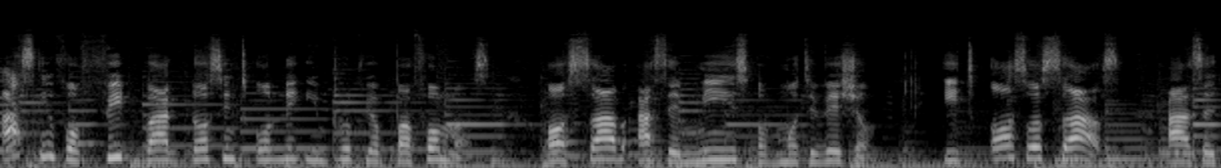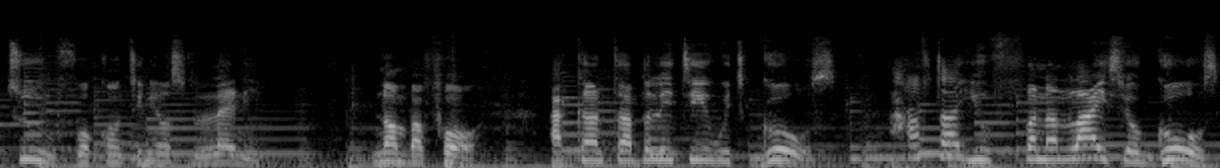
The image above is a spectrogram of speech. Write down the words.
Asking for feedback doesn't only improve your performance or serve as a means of motivation, it also serves as a tool for continuous learning. Number four, accountability with goals. After you finalize your goals,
